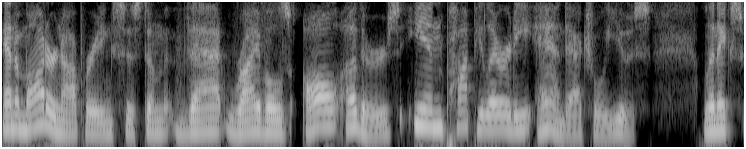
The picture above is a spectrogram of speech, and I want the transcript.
and a modern operating system that rivals all others in popularity and actual use. Linux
